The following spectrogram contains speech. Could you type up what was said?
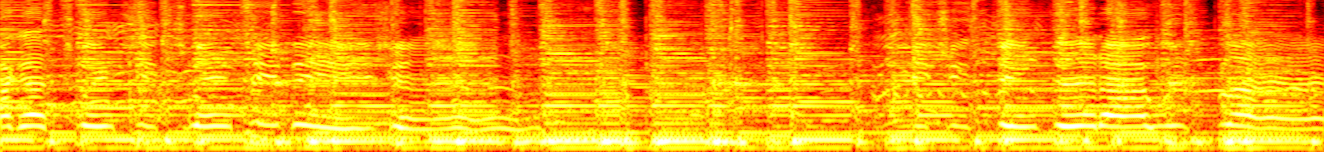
I got 2020 vision. Did you think that I was blind?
